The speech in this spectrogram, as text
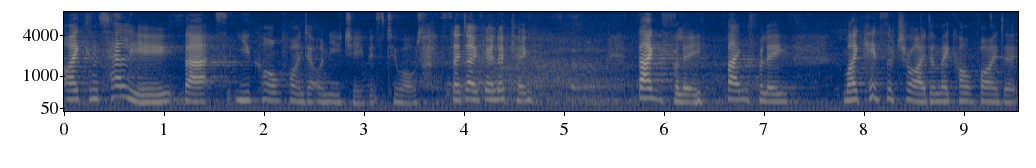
I can tell you that you can't find it on YouTube, it's too old. So don't go looking. thankfully, thankfully. My kids have tried and they can't find it.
